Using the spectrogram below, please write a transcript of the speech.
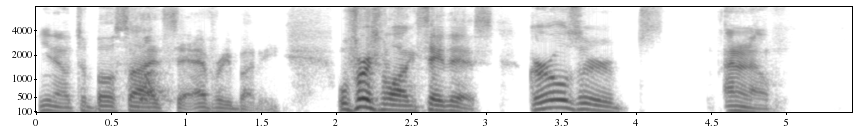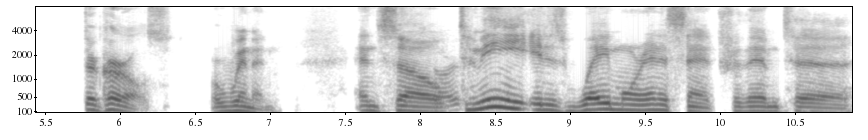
you know, to both sides to everybody? Well, first of all, I can say this girls are, I don't know, they're girls or women. And so to me, it is way more innocent for them to,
